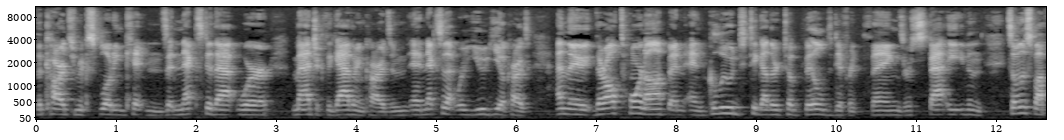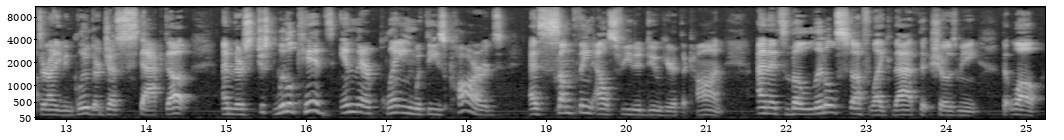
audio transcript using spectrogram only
the cards from Exploding Kittens, and next to that were Magic the Gathering cards, and, and next to that were Yu-Gi-Oh cards, and they they're all torn up and, and glued together to build different things, or even some of the spots are not even glued; they're just stacked up, and there's just little kids in there playing with these cards as something else for you to do here at the con. And it's the little stuff like that that shows me that, well,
